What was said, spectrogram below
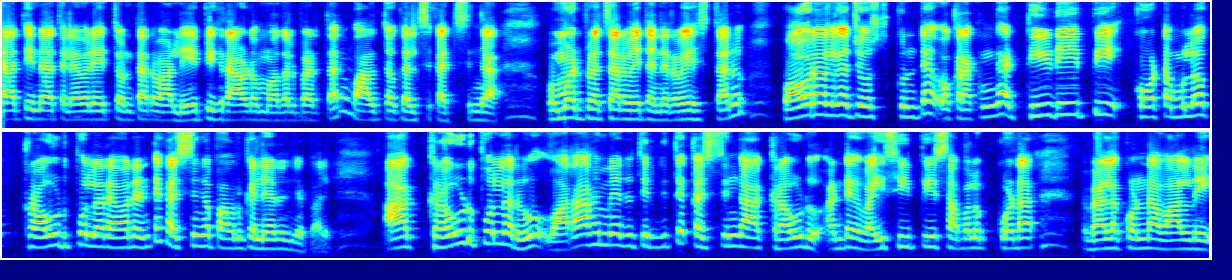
జాతీయ నేతలు ఎవరైతే ఉంటారో వాళ్ళు ఏపీకి రావడం మొదలు పెడతారు. వాళ్ళతో కలిసి ఖచ్చితంగా ఉమ్మడి ప్రచారం అయితే నిర్వహిస్తారు. ఓవరాల్గా చూసుకుంటే ఒక రకంగా టీడీపీ కూటమిలో క్రౌడ్ పుల్లర్ ఎవరంటే ఖచ్చితంగా పవన్ కళ్యాణ్ అని చెప్పాలి. ఆ క్రౌడ్ పుల్లరు వరాహం మీద తిరిగితే ఖచ్చితంగా ఆ క్రౌడ్ అంటే వైసీపీ సభలకు కూడా వెళ్ళకుండా వాళ్ళని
